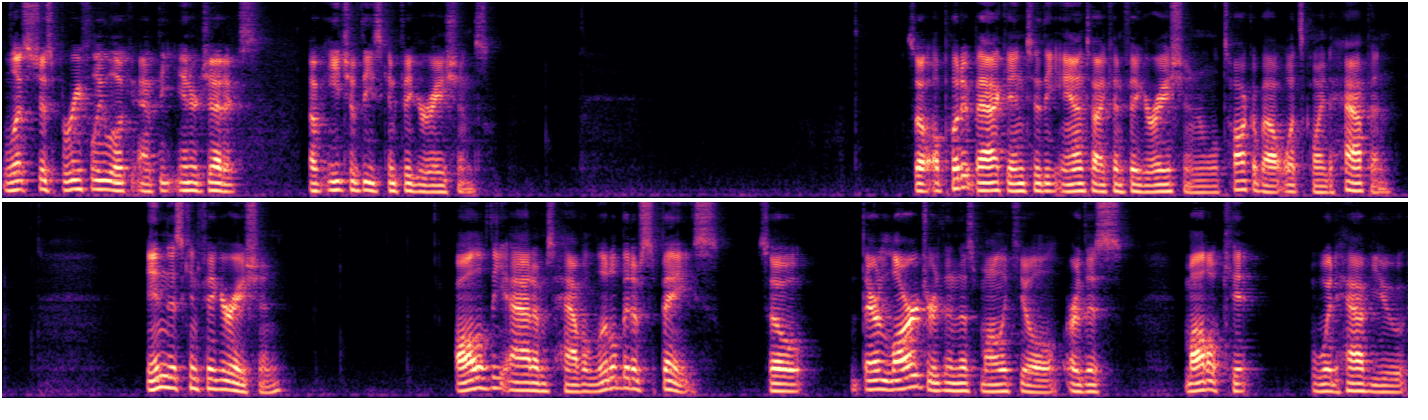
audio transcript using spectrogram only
let's just briefly look at the energetics of each of these configurations. So I'll put it back into the anti-configuration and we'll talk about what's going to happen. In this configuration, all of the atoms have a little bit of space. So they're larger than this molecule or this model kit would have you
